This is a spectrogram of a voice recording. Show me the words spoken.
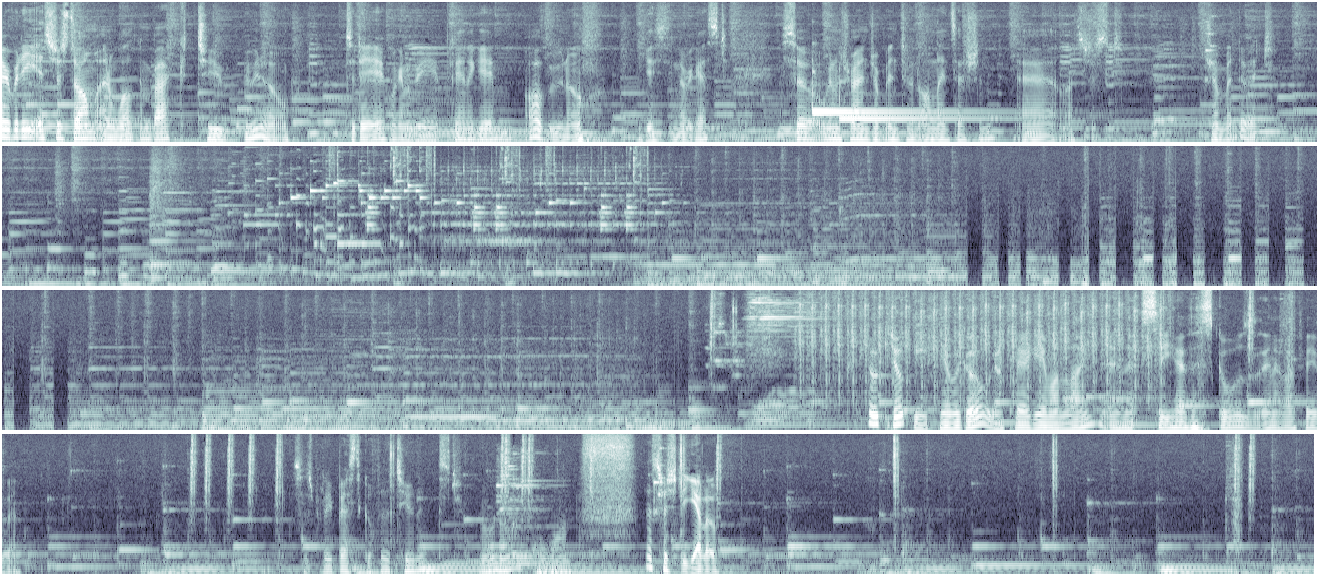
Everybody, it's just Dom and welcome back to Uno. Today we're going to be playing a game of Uno, in case you never guessed. So we're going to try and jump into an online session. Uh, let's just jump into it. Okie dokie, here we go, we're gonna play a game online and let's see how this goes in our favour. So it's probably best to go for the two next. No, no, one. Let's switch to yellow.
